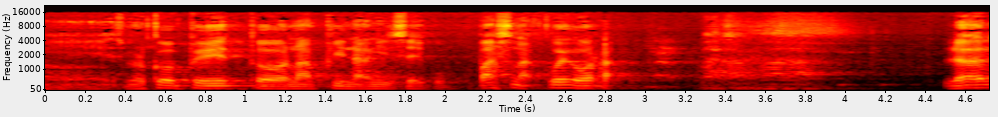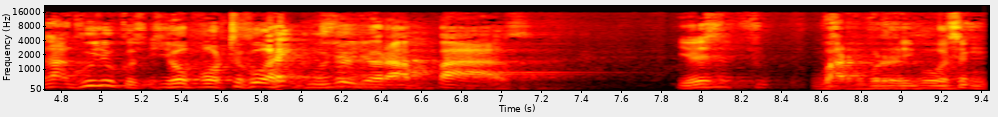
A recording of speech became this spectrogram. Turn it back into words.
Nangis. Mergo beda Nabi nangis iku pas nak kue ora. Lah nak guyu Gus, ya padha wae guyu ya ora pas. Ya warwer iku sing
